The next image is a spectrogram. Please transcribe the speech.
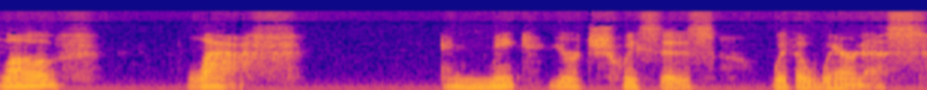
love, laugh, and make your choices with awareness.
